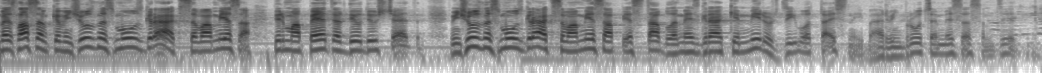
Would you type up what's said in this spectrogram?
mēs lasām, ka viņš uznes mūsu grēkus savā miesā. 1. pētera 224. Viņš uznes mūsu grēkus savā miesā pie stūra, lai mēs grēkiem miruši dzīvotu taisnībā. Ar viņu brūcēm mēs esam dziedināti.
